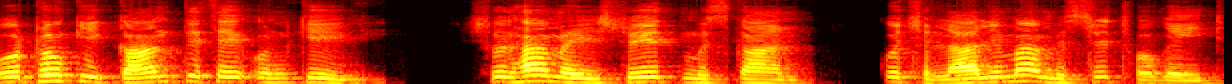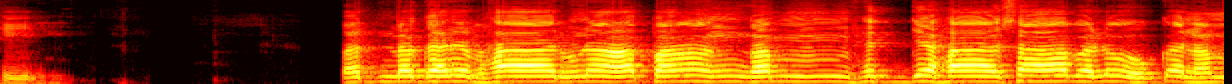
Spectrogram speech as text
होठों की कांति से उनकी सुधामयी श्वेत मुस्कान कुछ लालिमा मिश्रित हो गई थी। पद्मगर्भारुणापांगम, हृदयहासावलोकनम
